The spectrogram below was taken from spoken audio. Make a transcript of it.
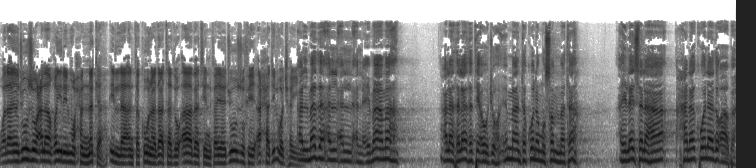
ولا يجوز على غير المحنكة إلا أن تكون ذات ذؤابة فيجوز في أحد الوجهين المذ... العمامة على ثلاثة أوجه إما أن تكون مصمتة أي ليس لها حنك ولا ذؤابة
